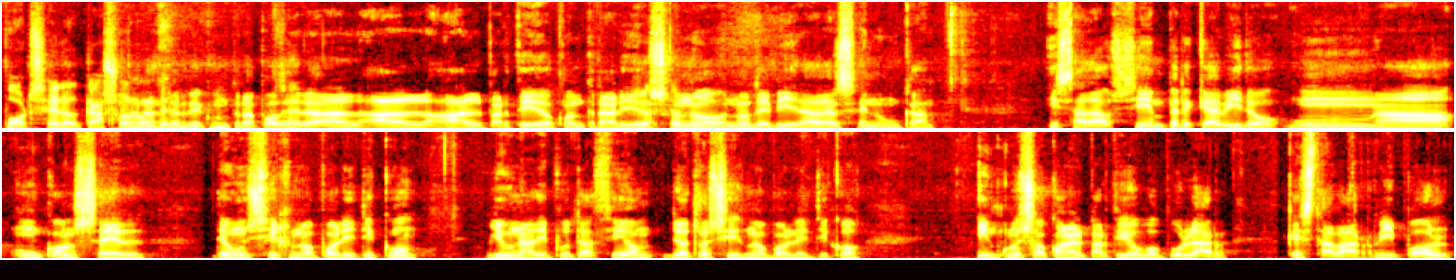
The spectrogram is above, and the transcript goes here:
por ser el caso. ¿no? hacer de contrapoder al, partido contrario. Eso no, no, debiera darse nunca. Y se ha dado siempre que ha habido un consel de un signo político y una diputación de otro signo político. Incluso con el Partido Popular, que estaba Ripoll,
